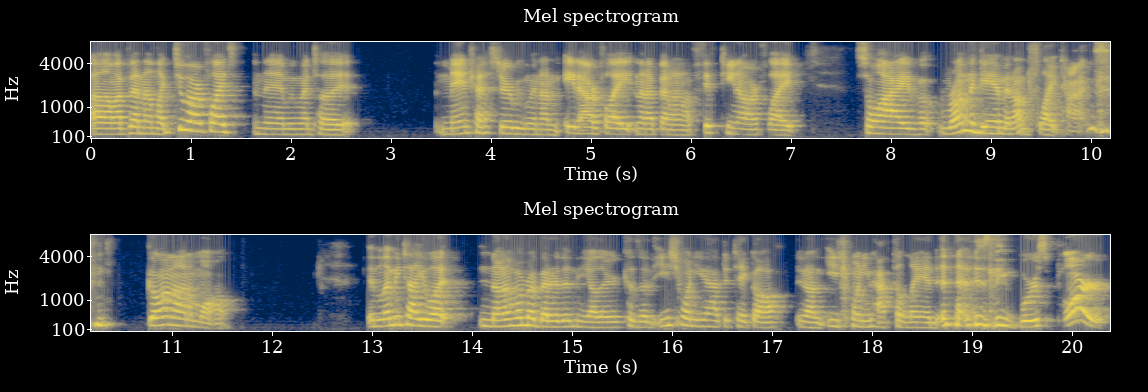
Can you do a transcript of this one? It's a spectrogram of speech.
Um, I've been on like two hour flights, and then we went to Manchester. We went on an eight hour flight, and then I've been on a 15 hour flight. So I've run the gamut on flight times, gone on them all. And let me tell you what, none of them are better than the other because on each one you have to take off, and on each one you have to land, and that is the worst part.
